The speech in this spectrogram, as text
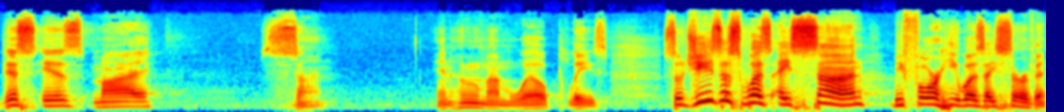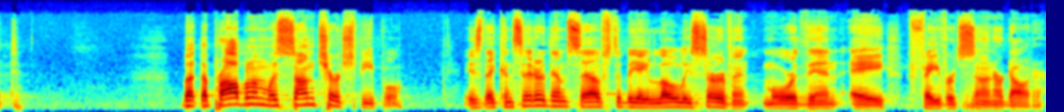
"This is my son, in whom I'm well pleased." So Jesus was a son before he was a servant. But the problem with some church people is they consider themselves to be a lowly servant more than a favored son or daughter.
